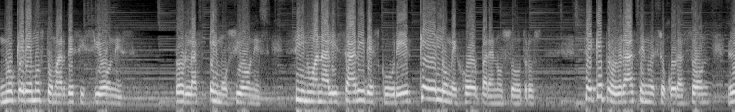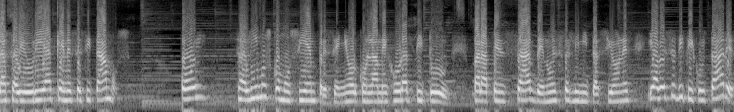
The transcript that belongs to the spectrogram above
No queremos tomar decisiones por las emociones, sino analizar y descubrir qué es lo mejor para nosotros. Sé que podrás en nuestro corazón la sabiduría que necesitamos. Hoy salimos como siempre, Señor, con la mejor actitud para pensar de nuestras limitaciones y a veces dificultades.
